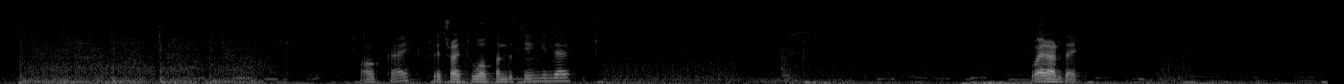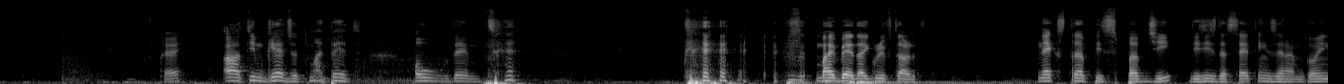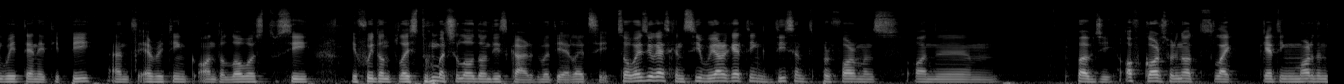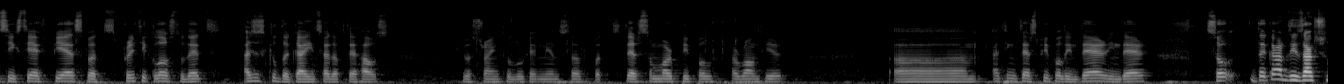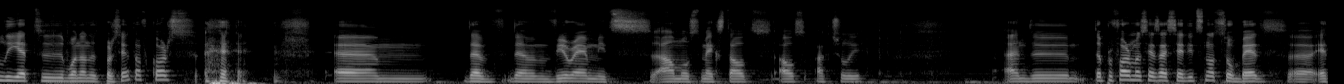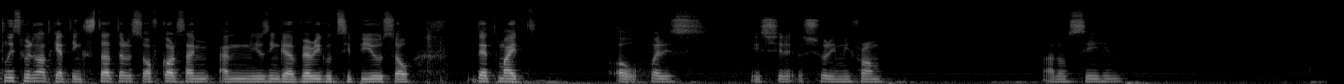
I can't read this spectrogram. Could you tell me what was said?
Okay, they try to open the thing in there. Where are they? Okay. Ah, Team Gadget, my bad. Oh, damn. my bad, I griefed hard. Next up is PUBG. This is the settings that I'm going with 1080p and everything on the lowest to see if we don't place too much load on this card. But yeah, let's see. So as you guys can see, we are getting decent performance on um, PUBG. Of course, we're not like getting more than 60 FPS, but pretty close to that. I just killed the guy inside of the house. He was trying to look at me and stuff, but there's some more people around here. Um, I think there's people in there, in there. So the card is actually at 100% uh, of course. um, the the VRAM is almost maxed out also actually. And uh, the performance as I said it's not so bad. Uh, at least we're not getting stutters. Of course I'm I'm using a very good CPU so that might oh where is he's shooting me from? I don't see him.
